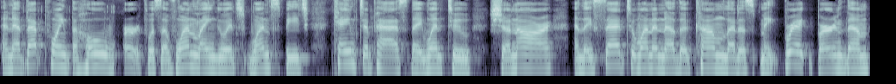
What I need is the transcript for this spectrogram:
And at that point, the whole earth was of one language, one speech. Came to pass, they went to Shinar and they said to one another, Come, let us make brick, burn them.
